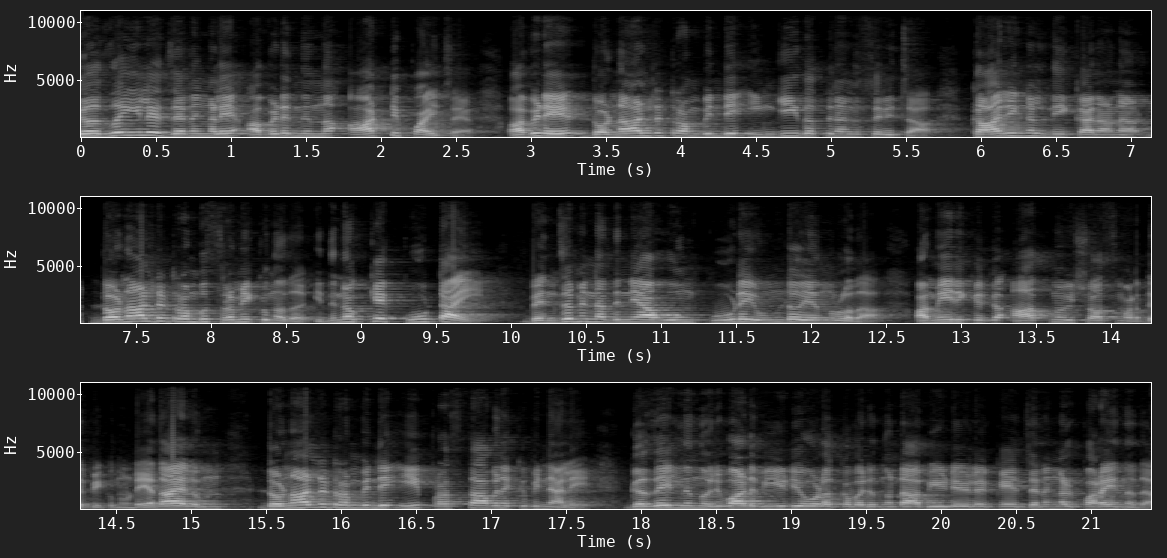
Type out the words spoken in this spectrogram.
ഗസയിലെ ജനങ്ങളെ അവിടെ നിന്ന് ആട്ടിപ്പായിച്ച് അവിടെ ഡൊണാൾഡ് ട്രംപിന്റെ ഇംഗീതത്തിനനുസരിച്ച് കാര്യങ്ങൾ നീക്കാനാണ് ഡൊണാൾഡ് ട്രംപ് ശ്രമിക്കുന്നത്. ഇതിനൊക്കെ കൂട്ടായി ബെഞ്ചമിൻ നദിന്യാഹുവും കൂടെയുണ്ട് എന്നുള്ളത് അമേരിക്കക്ക് ആത്മവിശ്വാസം വർദ്ധിപ്പിക്കുന്നുണ്ട്. ഏതായാലും ഡൊണാൾഡ് ട്രംപിന്റെ ഈ പ്രസ്താവനയ്ക്ക് പിന്നാലെ ഗസയിൽ നിന്ന് ഒരുപാട് വീഡിയോകളൊക്കെ വരുന്നുണ്ട്. ആ വീഡിയോയിലൊക്കെ ജനങ്ങൾ പറയുന്നത്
